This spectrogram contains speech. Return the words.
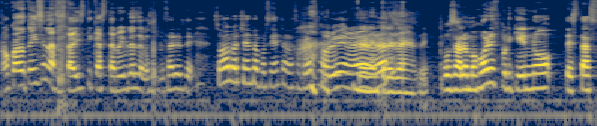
¿no? Cuando te dicen las estadísticas terribles de los empresarios de solo 80% de las empresas sobreviven, Duran tres años, sí. pues a lo mejor es porque no te estás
